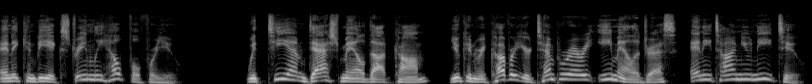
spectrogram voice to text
and it can be extremely helpful for you. With tm-mail.com, you can recover your temporary email address anytime you need to.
